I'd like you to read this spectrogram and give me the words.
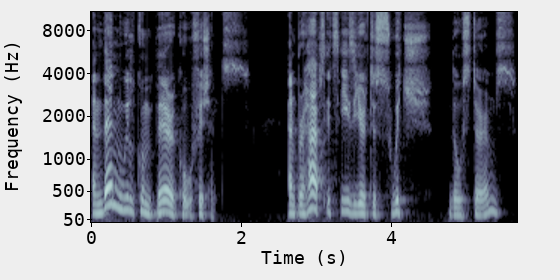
And then we'll compare coefficients. And perhaps it's easier to switch those terms.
